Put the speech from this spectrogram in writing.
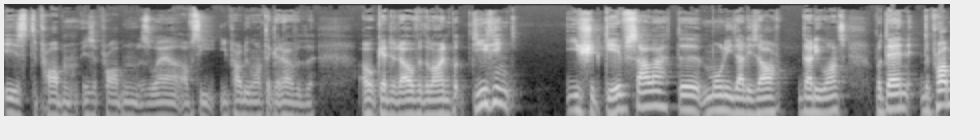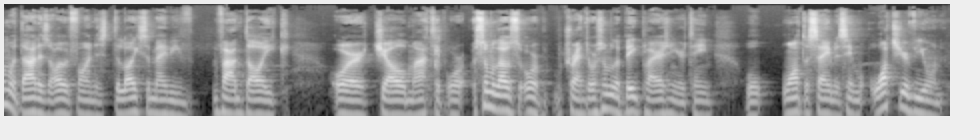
is the problem is a problem as well. Obviously you probably want to get over the oh get it over the line, but do you think you should give Salah the money that he's off that he wants? But then the problem with that is I would find is the likes of maybe Van Dijk or Joel Matip or some of those or Trent or some of the big players in your team will want the same as him. What's your view on it?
